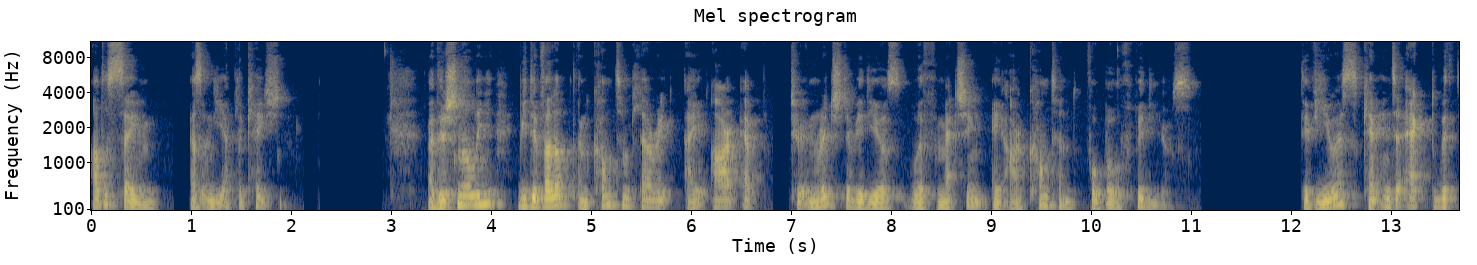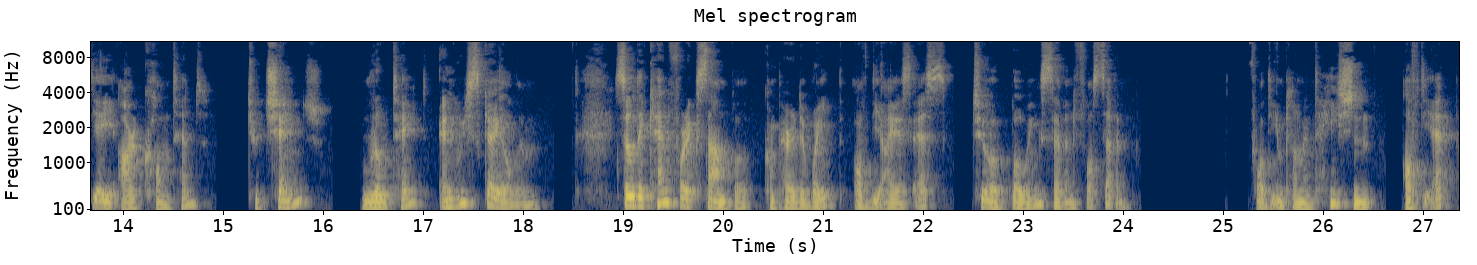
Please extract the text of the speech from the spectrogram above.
are the same as in the application. Additionally, we developed a contemporary AR app to enrich the videos with matching AR content for both videos. The viewers can interact with the AR content to change, rotate, and rescale them. So they can, for example, compare the weight of the ISS to a Boeing 747. For the implementation of the app,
